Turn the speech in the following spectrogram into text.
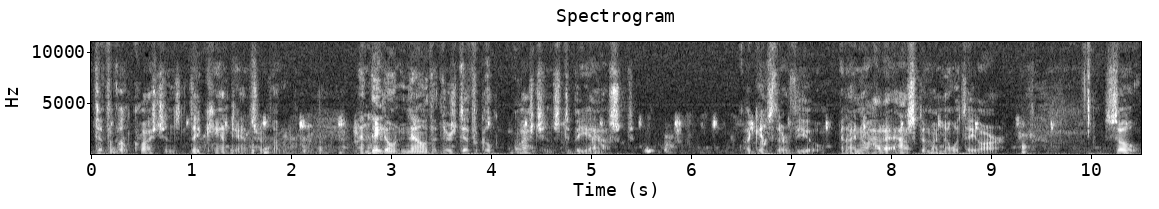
difficult questions, they can't answer them, and they don't know that there's difficult questions to be asked against their view. And I know how to ask them. I know what they are. So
